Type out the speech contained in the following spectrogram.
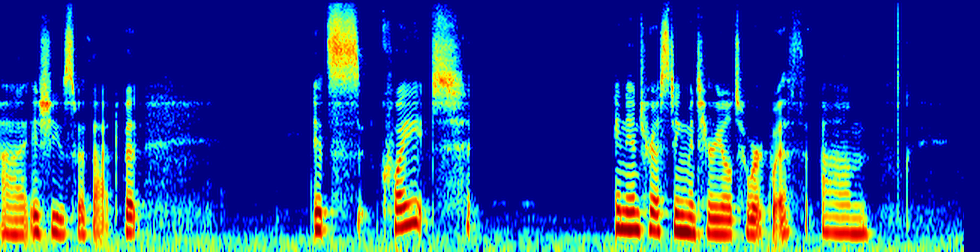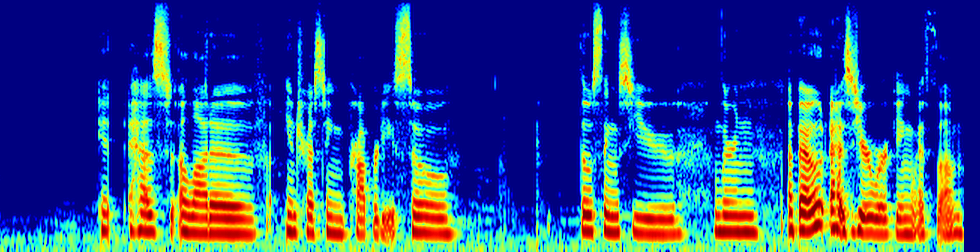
uh, issues with that. But it's quite an interesting material to work with. Um, it has a lot of interesting properties. So, those things you learn about as you're working with them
